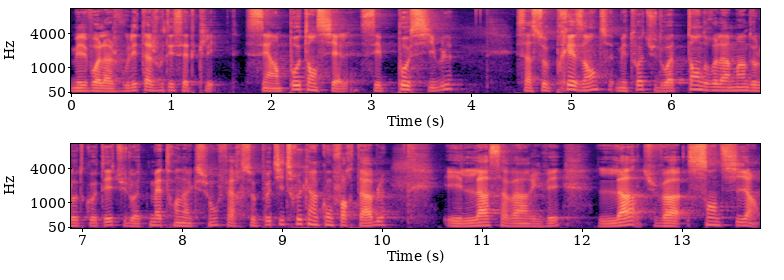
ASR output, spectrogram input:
Mais voilà, je voulais t'ajouter cette clé. C'est un potentiel, c'est possible, ça se présente, mais toi, tu dois tendre la main de l'autre côté, tu dois te mettre en action, faire ce petit truc inconfortable, et là, ça va arriver. Là, tu vas sentir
